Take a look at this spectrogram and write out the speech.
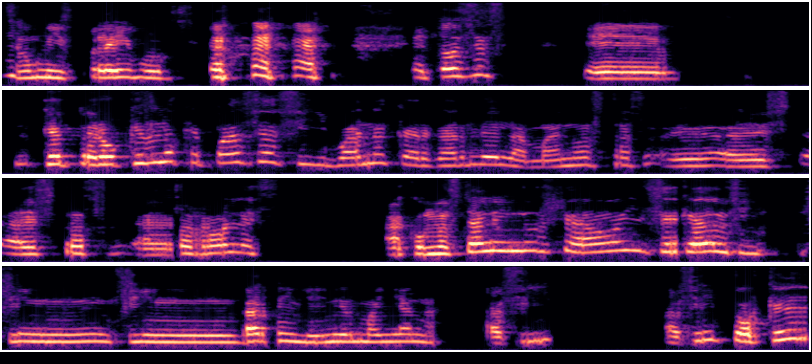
Son mis playbooks. Entonces, eh, pero ¿qué es lo que pasa si van a cargarle la mano a, estas, eh, a, estos, a estos roles? A como está la industria hoy, se quedan sin, sin, sin data engineer mañana. Así, así. ¿Por qué?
